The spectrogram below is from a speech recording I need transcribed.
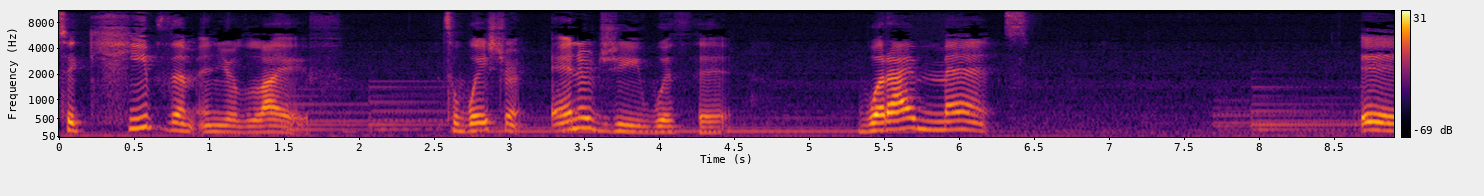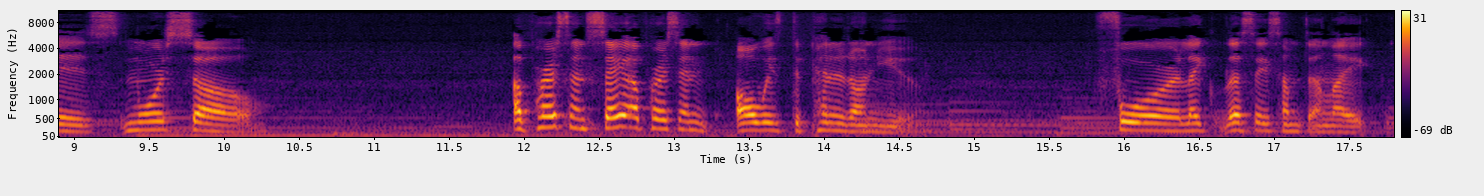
to keep them in your life, to waste your energy with it. What I meant is more so a person say a person always depended on you for like let's say something like all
